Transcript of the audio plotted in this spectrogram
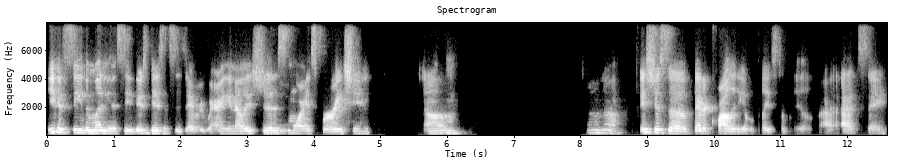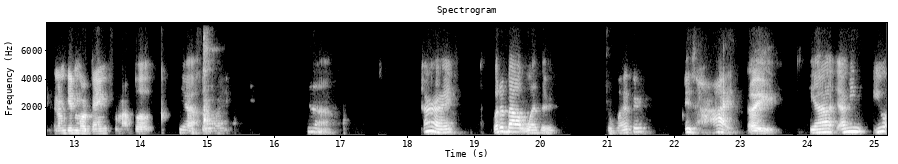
you can see the money in the city. There's businesses everywhere. You know, it's just mm. more inspiration. Um, I don't know. It's just a better quality of a place to live, I, would say. And I'm getting more bang for my buck. Yeah. Like. Yeah. All right. What about weather? The weather is hot. Like yeah, I mean you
